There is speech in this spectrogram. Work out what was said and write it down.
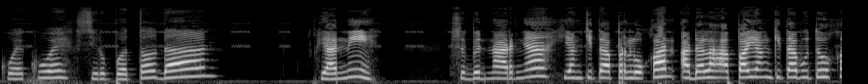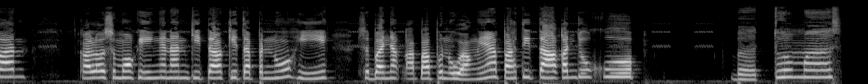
kue-kue, sirup botol, dan... Yani, sebenarnya yang kita perlukan adalah apa yang kita butuhkan. Kalau semua keinginan kita kita penuhi, sebanyak apa pun uangnya pasti tak akan cukup. Betul, Mas.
